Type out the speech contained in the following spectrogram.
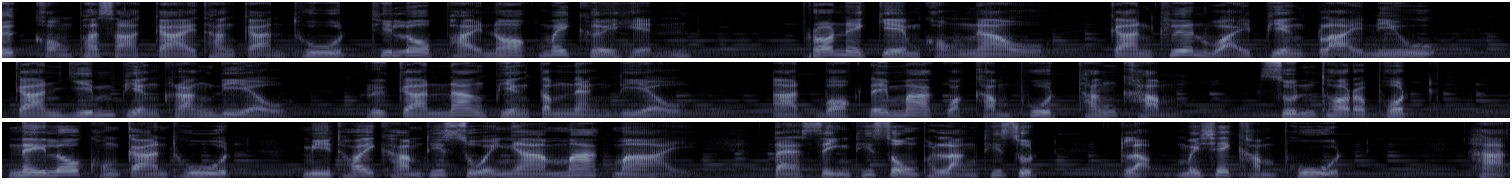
ลึกของภาษากายทางการทูตที่โลกภายนอกไม่เคยเห็น เพราะในเกมของเงา การเคลื่อนไหวเพียงปลายนิ้ว การยิ้มเพียงครั้งเดียว หรือการนั่งเพียงตำแหน่งเดียว อาจบอกได้มากกว่าคำพูดทั้งคำ สุนทรพจน์ ในโลกของการทูตมีถ้อยคำที่สวยงามมากมาย แต่สิ่งที่ทรงพลังที่สุดกลับไม่ใช่คำพูด หาก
